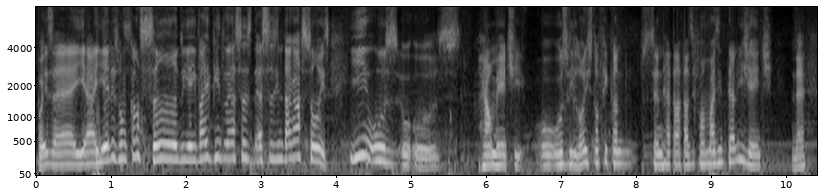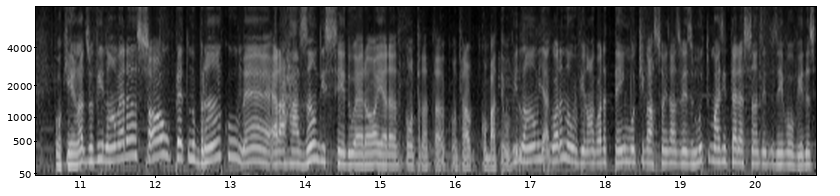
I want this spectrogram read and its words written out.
Pois é, e aí eles vão cansando, e aí vai vindo essas, essas indagações. E os, os realmente, os vilões estão ficando sendo retratados de forma mais inteligente, né? Porque antes o vilão era só o preto no branco, né? Era a razão de ser do herói, era contra, contra combater o vilão, e agora não, o vilão agora tem motivações às vezes muito mais interessantes e desenvolvidas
